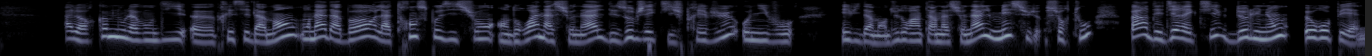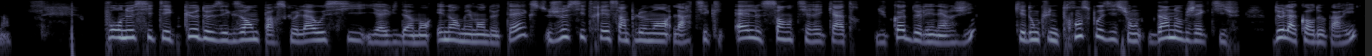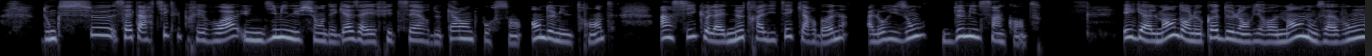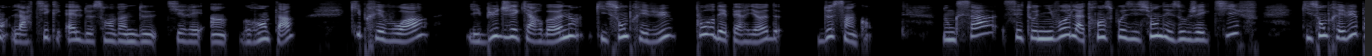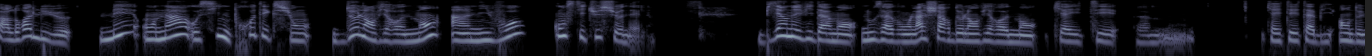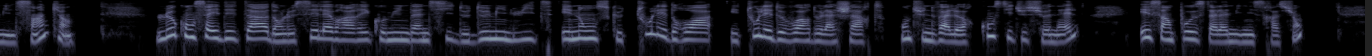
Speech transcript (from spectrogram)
Alors, comme nous l'avons dit précédemment, on a d'abord la transposition en droit national des objectifs prévus au niveau évidemment du droit international, mais surtout par des directives de l'Union européenne. Pour ne citer que deux exemples, parce que là aussi il y a évidemment énormément de textes, je citerai simplement l'article L100-4 du Code de l'énergie, qui est donc une transposition d'un objectif de l'accord de Paris. Donc cet article prévoit une diminution des gaz à effet de serre de 40% en 2030, ainsi que la neutralité carbone à l'horizon 2050. Également, dans le Code de l'environnement, nous avons l'article L222-1 grand A qui prévoit les budgets carbone qui sont prévus pour des périodes de 5 ans. Donc ça, c'est au niveau de la transposition des objectifs qui sont prévus par le droit de l'UE. Mais on a aussi une protection de l'environnement à un niveau constitutionnel. Bien évidemment, nous avons la charte de l'environnement qui, a été, qui a été établie en 2005. Le Conseil d'État, dans le célèbre arrêt commune d'Annecy de 2008, énonce que tous les droits et tous les devoirs de la charte ont une valeur constitutionnelle et s'imposent à l'administration,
